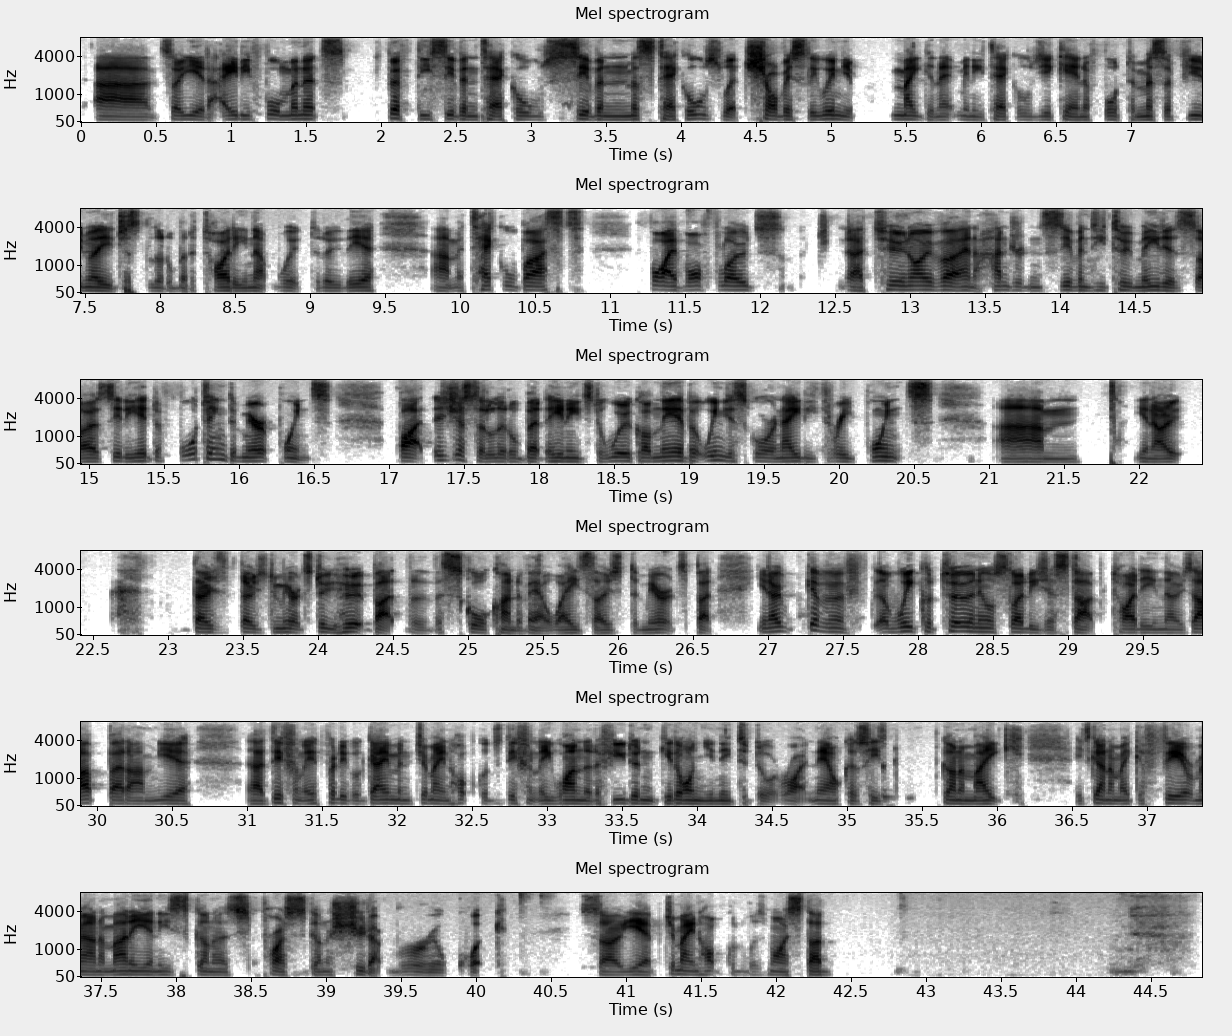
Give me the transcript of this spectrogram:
Uh, so yeah, the 84 minutes, 57 tackles, seven missed tackles, which obviously when you're making that many tackles, you can't afford to miss a few. Maybe just a little bit of tidying up work to do there. Um, a tackle bust five offloads, uh, turnover, and 172 meters. So I said he had to 14 demerit points, but there's just a little bit he needs to work on there. But when you're scoring 83 points, um, you know, those those demerits do hurt, but the, the score kind of outweighs those demerits. But you know, give him a, a, week or two, and he'll slowly just start tidying those up. But um, yeah, uh, definitely a pretty good game. And J'maine Hopgood's definitely one that if you didn't get on, you need to do it right now because he's going to make he's going to make a fair amount of money, and he's going to price is going to shoot up real quick. So yeah, J'maine Hopgood was my stud.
